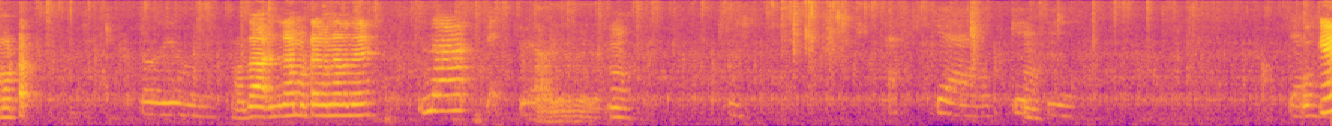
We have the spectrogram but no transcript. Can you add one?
മുട്ട. അതാ എന്തിനാ മുട്ട എങ്ങനെ നടന്നേ? ഉം. ഓക്കെ?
